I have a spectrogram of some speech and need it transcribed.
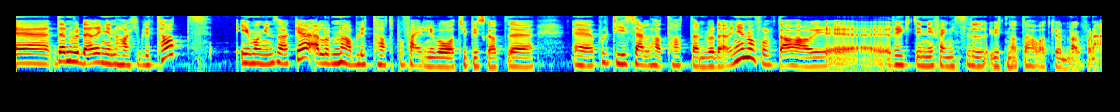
Eh, den vurderingen har ikke blitt tatt i mange saker, eller den har blitt tatt på feil nivå. Typisk at eh, politiet selv har tatt den vurderingen, og folk da har eh, rykt inn i fengsel uten at det har vært grunnlag for det.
